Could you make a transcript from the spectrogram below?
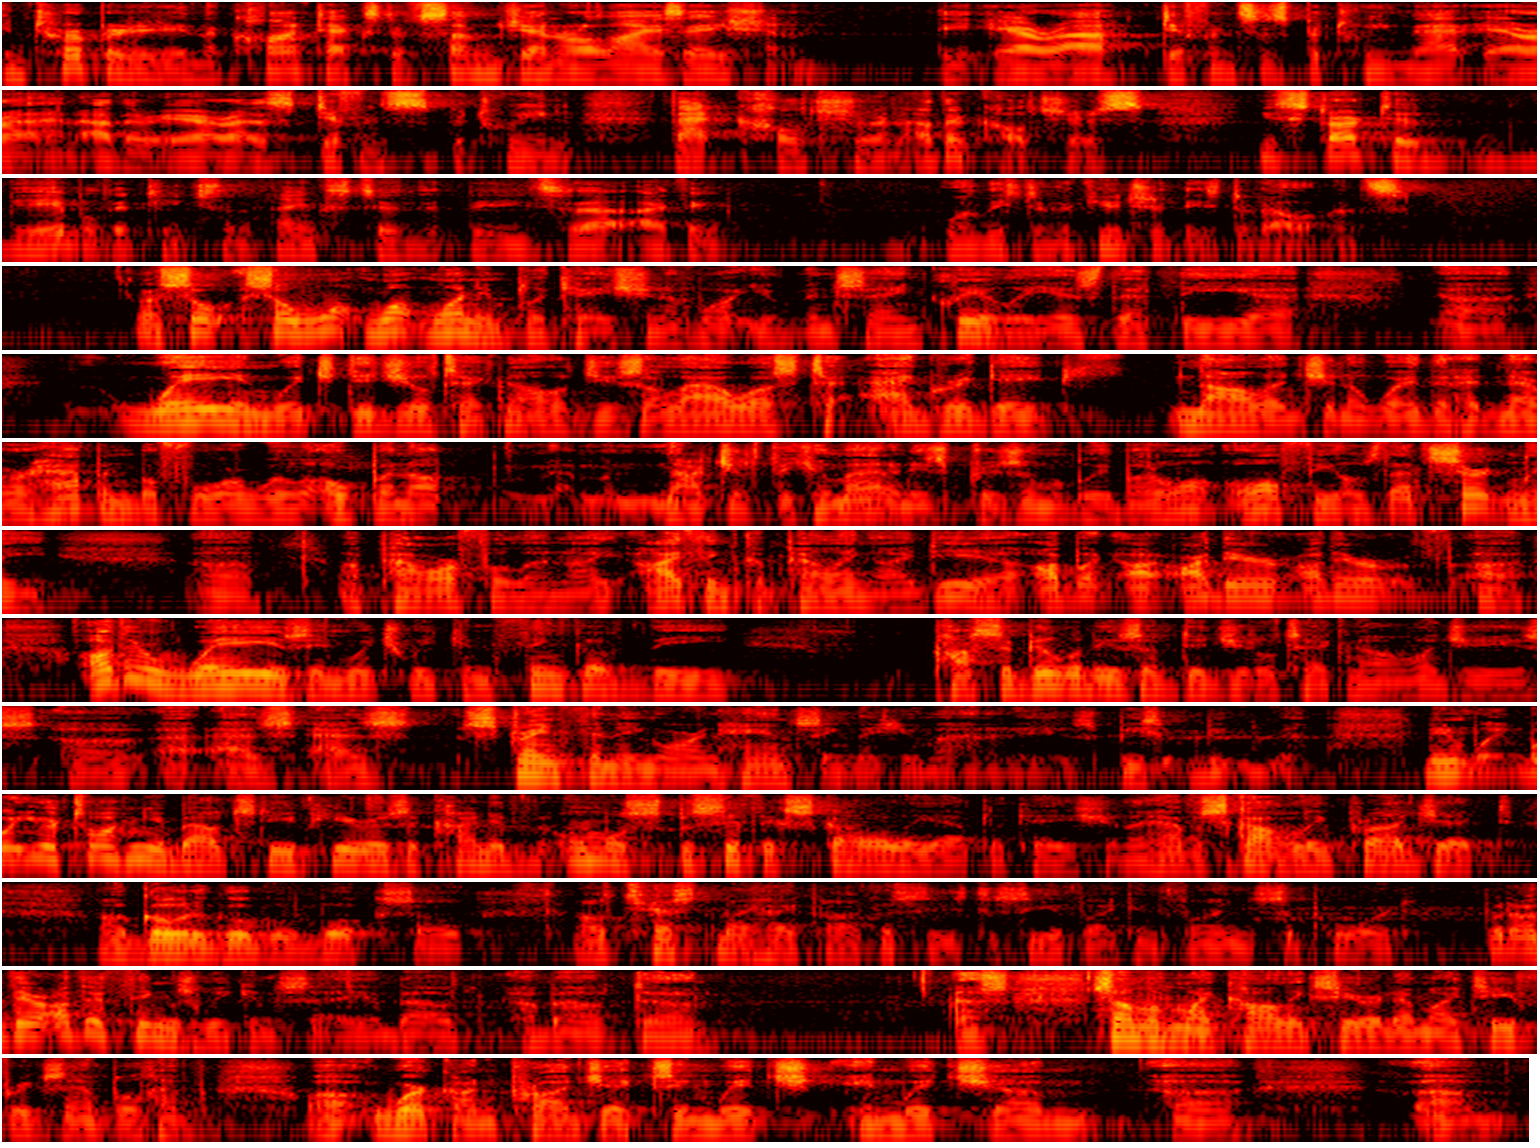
interpreted in the context of some generalization, the era, differences between that era and other eras, differences between that culture and other cultures, you start to be able to teach them thanks to these, uh, I think, well, at least in the future, these developments. So, so one, one implication of what you've been saying clearly is that the uh, uh, way in which digital technologies allow us to aggregate knowledge in a way that had never happened before will open up not just the humanities, presumably, but all, all fields. That's certainly uh, a powerful and I, I, think compelling idea. Uh, but are, are, there, are there uh, other ways in which we can think of the possibilities of digital technologies uh, as, as strengthening or enhancing the humanities? Be, be, I mean, what you're talking about, Steve, here is a kind of almost specific scholarly application. I have a scholarly project. I'll go to Google Books. I'll I'll test my hypotheses to see if I can find support. But are there other things we can say about about uh? Some of my colleagues here at MIT, for example, have uh, work on projects in which in which um, uh, um,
